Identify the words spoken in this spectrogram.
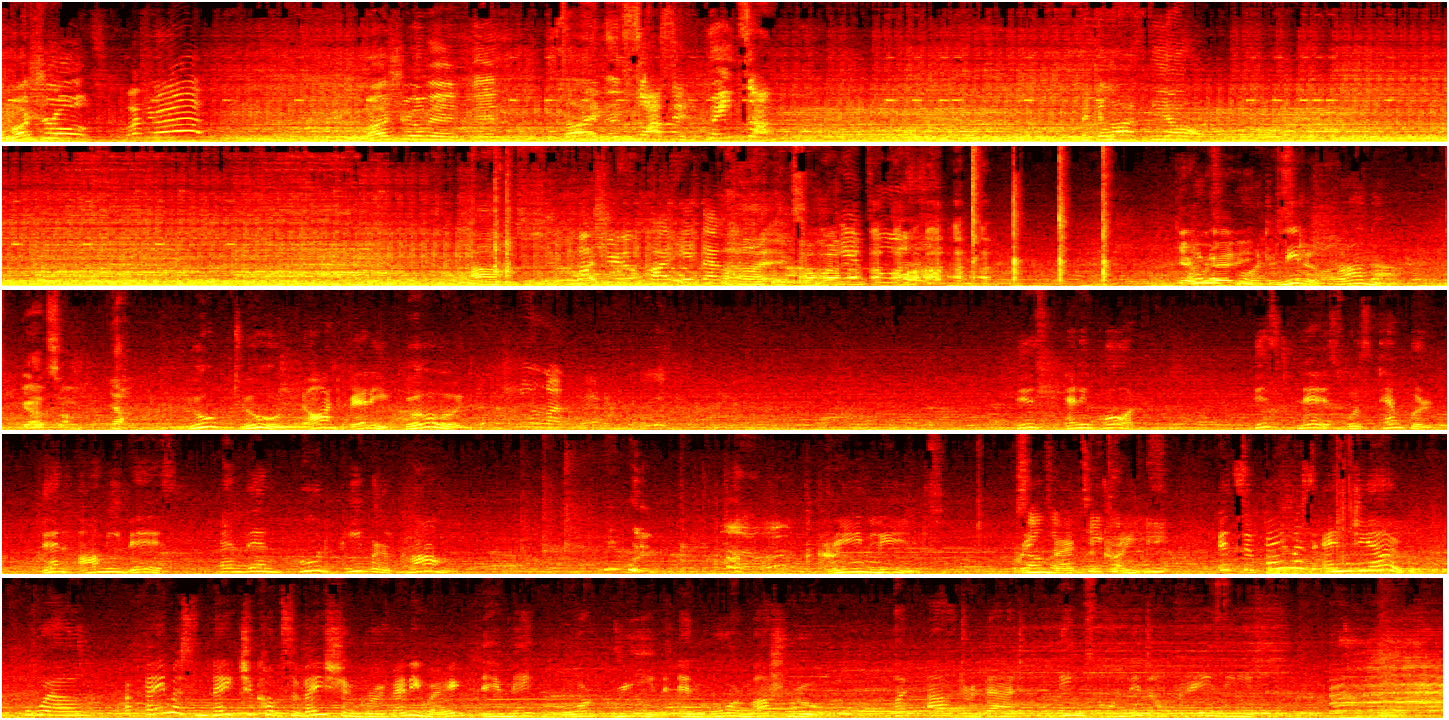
Mushrooms Mushroom and, and, Time. and sausage pizza! Make it last, deal. Ah, Mushroom. I hate that one. uh, it's Get ready. Teleport, little brother. You got some. yeah. You too, not very good. I'm not very good. This heliport. This place was temple, then army base, and then good people come. Green leaves. Bring Sounds like back a the green. It's a famous NGO. Well, a famous nature conservation group anyway. They make more green and more mushroom. But after that, things go a little crazy.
